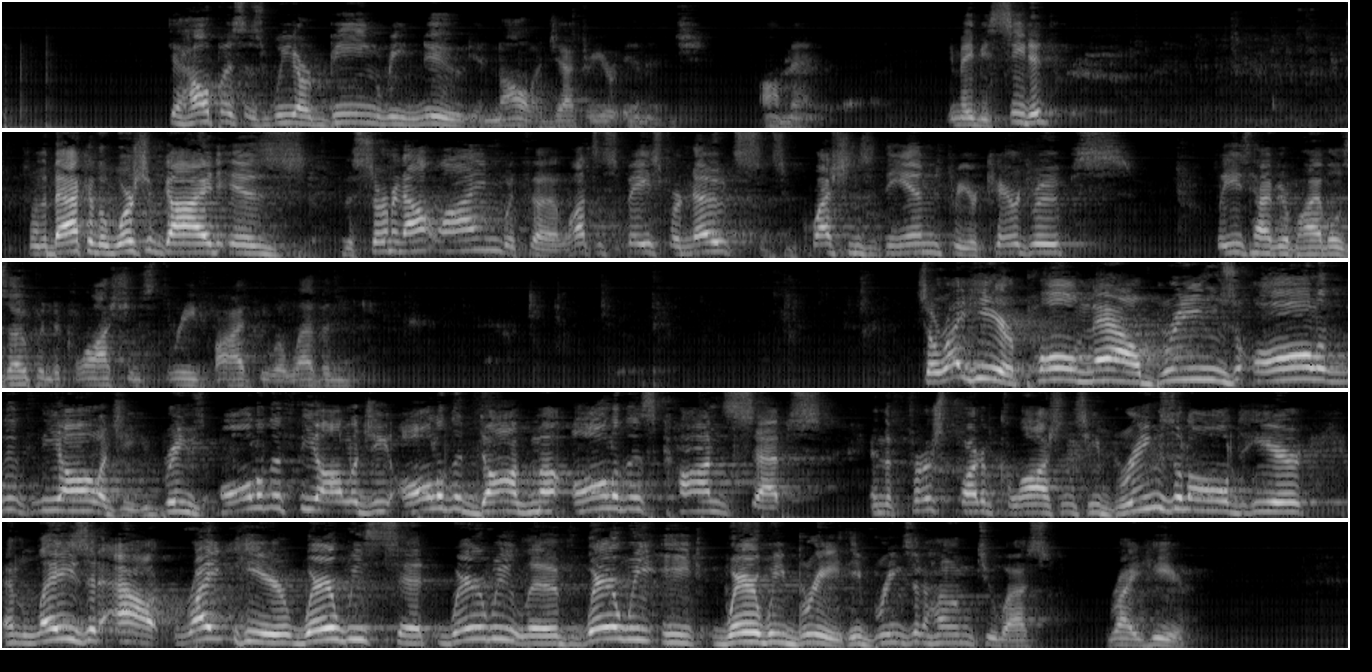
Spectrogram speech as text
to help us as we are being renewed in knowledge after your image. Amen. You may be seated. So, on the back of the worship guide is the sermon outline with uh, lots of space for notes and some questions at the end for your care groups. Please have your Bibles open to Colossians 3 5 through 11. So, right here, Paul now brings all of the theology. He brings all of the theology, all of the dogma, all of his concepts in the first part of Colossians. He brings it all here and lays it out right here where we sit, where we live, where we eat, where we breathe. He brings it home to us right here.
